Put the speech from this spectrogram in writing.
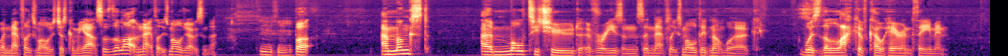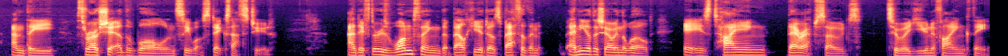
when Netflix Mole was just coming out, so there's a lot of Netflix Mole jokes in there. Mm-hmm. But amongst a multitude of reasons that Netflix Mole did not work was the lack of coherent theming and the throw shit at the wall and see what sticks attitude. And if there is one thing that België does better than any other show in the world, it is tying their episodes to a unifying theme.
